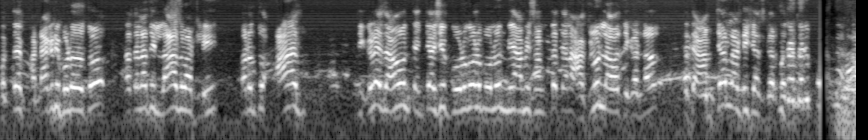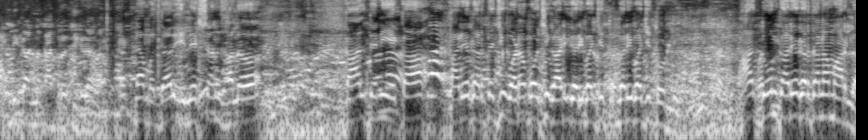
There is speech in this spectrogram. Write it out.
फक्त एक फटाकडी फोडत होतो तर त्याला ती लाज वाटली. परंतु आज तिकडे जाऊन त्यांच्याशी गोड गोड बोलून मी आम्ही सांगतो त्यांना हाकलून लावा तिकडनं तर ते आमच्यावर लाठीचार्ज करतात. काय प्रतिक्रिया? घटनेबद्दल इलेक्शन झालं. काल त्यांनी एका कार्यकर्त्याची वडापावची गाडी गरिबाची गरिबाची तोडली. आज दोन कार्यकर्त्यांना मारलं.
